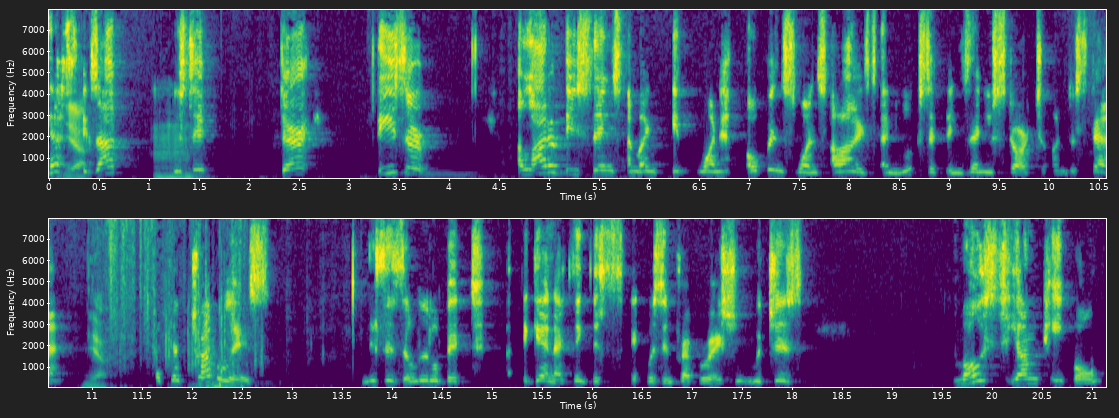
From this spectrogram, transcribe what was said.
Yes, Yeah. exactly. Mm-hmm. You see, there, these are a lot of these things. I mean, if one opens one's eyes and looks at things, then you start to understand. Yeah. But the trouble is, this is a little bit, again, I think this it was in preparation, which is most young people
